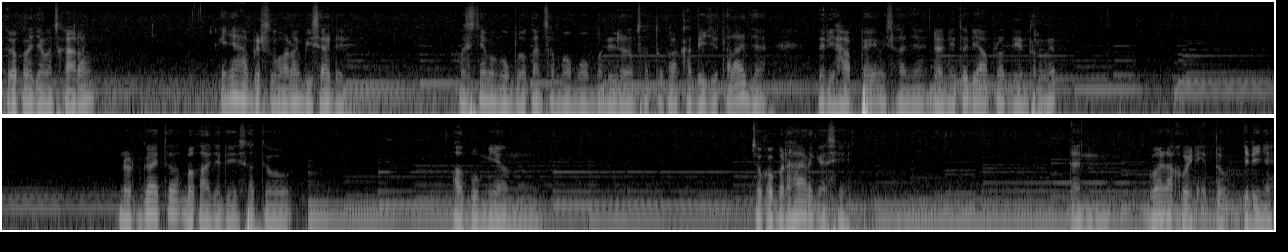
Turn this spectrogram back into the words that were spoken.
Tapi kalau zaman sekarang kayaknya hampir semua orang bisa deh. Maksudnya mengumpulkan semua momen di dalam satu perangkat digital aja. Dari HP misalnya dan itu diupload di internet. Menurut gue itu bakal jadi satu album yang cukup berharga sih. Dan gue lakuin itu jadinya.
